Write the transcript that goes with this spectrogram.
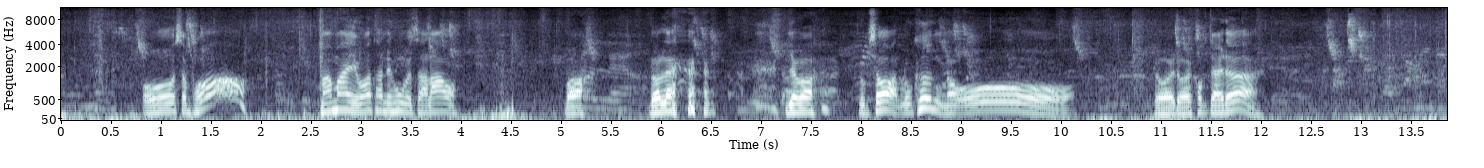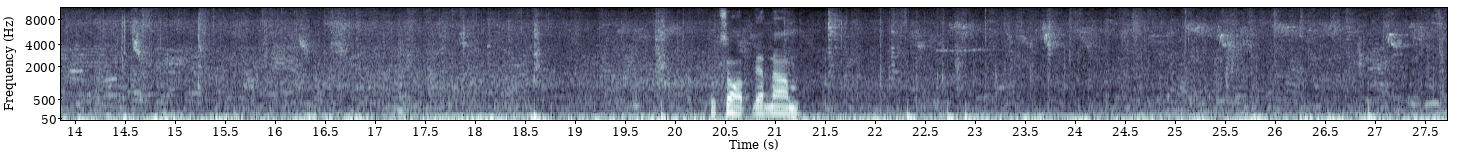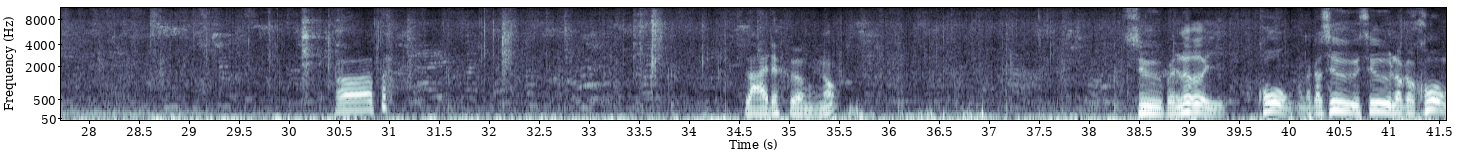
โอ้สะโพอมาใหม่วะท่านในหูภาษาลาวบ่โดนแล้วอย่าบ่ลูกซอดลูกครึ่งเนาะโอ้โดยโดยขอบใจเด้อลูกซอดเวียดนาม เออตะลายได้เครื่องนี่เนาะซื้อไปเลย โค้งแล้วก็ซื้อซื้อแล้วก็โค้ง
